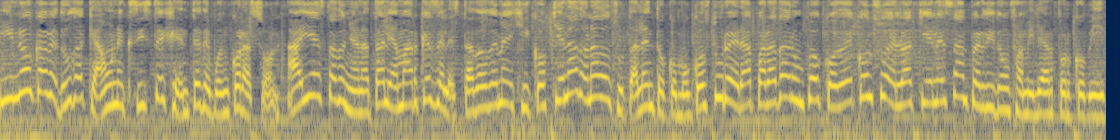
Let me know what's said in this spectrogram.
Y no cabe duda que aún existe gente de buen corazón. Ahí está doña Natalia Márquez del Estado de México, quien ha donado su talento como costurera para dar un poco de consuelo a quienes han perdido un familiar por COVID.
